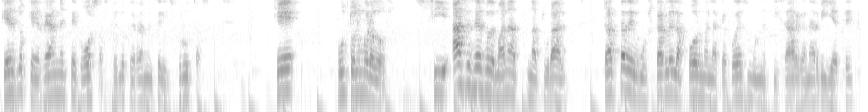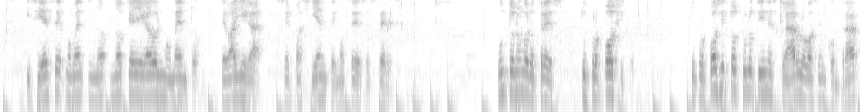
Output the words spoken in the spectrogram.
¿Qué es lo que realmente gozas? ¿Qué es lo que realmente disfrutas? ¿Qué, punto número dos, Si haces eso de manera natural, trata de buscarle la forma en la que puedes monetizar, ganar billete. Y si ese momento no, no te ha llegado el momento, te va a llegar. Sé paciente, no te desesperes. Punto número 3. Tu propósito. Tu propósito tú lo tienes claro, lo vas a encontrar,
